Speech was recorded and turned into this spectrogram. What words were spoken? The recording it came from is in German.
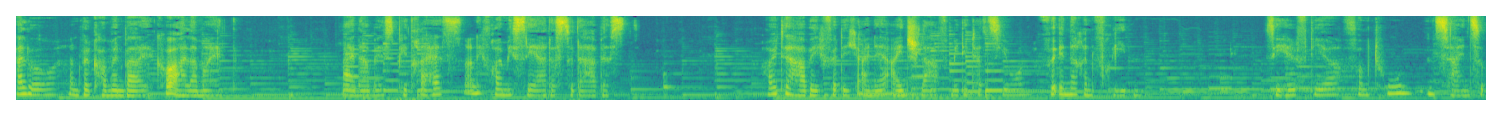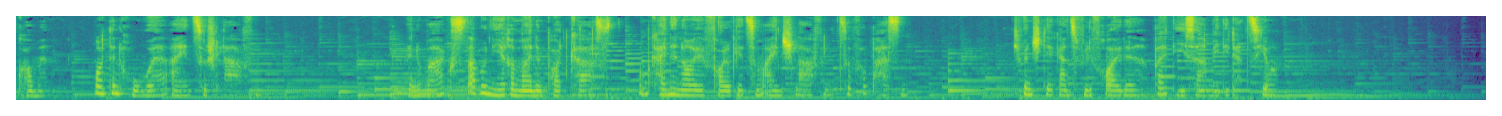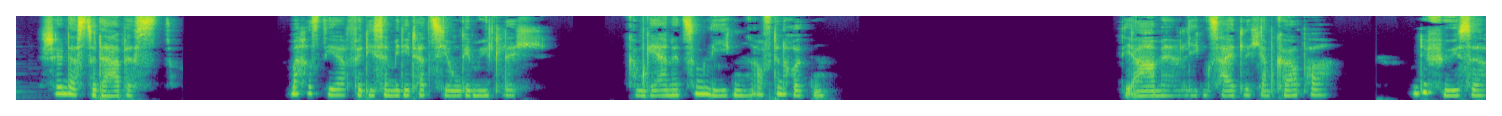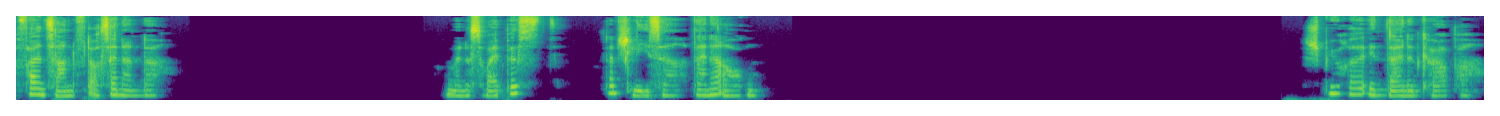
Hallo und willkommen bei Koala Mind. Mein Name ist Petra Hess und ich freue mich sehr, dass du da bist. Heute habe ich für dich eine Einschlafmeditation für inneren Frieden. Sie hilft dir, vom Tun ins Sein zu kommen und in Ruhe einzuschlafen. Wenn du magst, abonniere meinen Podcast, um keine neue Folge zum Einschlafen zu verpassen. Ich wünsche dir ganz viel Freude bei dieser Meditation. Schön, dass du da bist. Mach es dir für diese Meditation gemütlich. Komm gerne zum Liegen auf den Rücken. Die Arme liegen seitlich am Körper und die Füße fallen sanft auseinander. Und wenn du soweit bist, dann schließe deine Augen. Spüre in deinen Körper.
